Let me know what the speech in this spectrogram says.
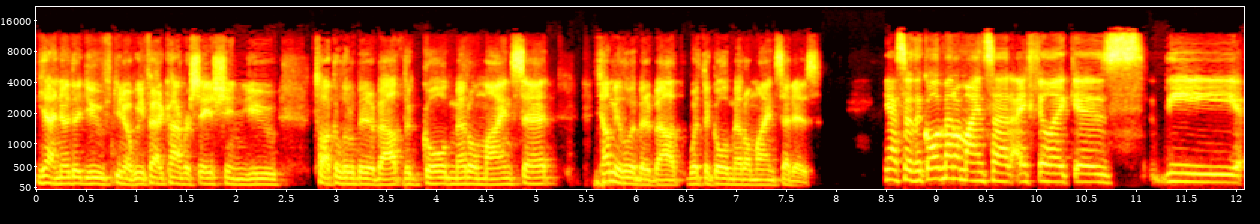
Yeah, I know that you've, you know, we've had conversation. You talk a little bit about the gold medal mindset. Tell me a little bit about what the gold medal mindset is. Yeah, so the gold medal mindset, I feel like, is the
